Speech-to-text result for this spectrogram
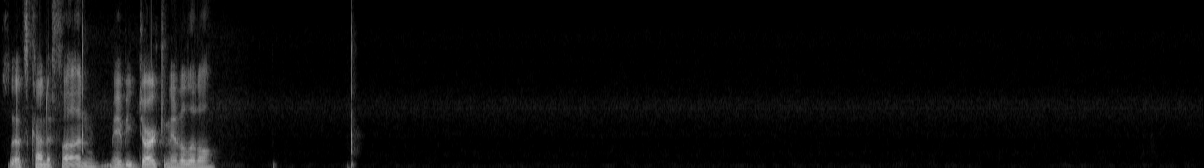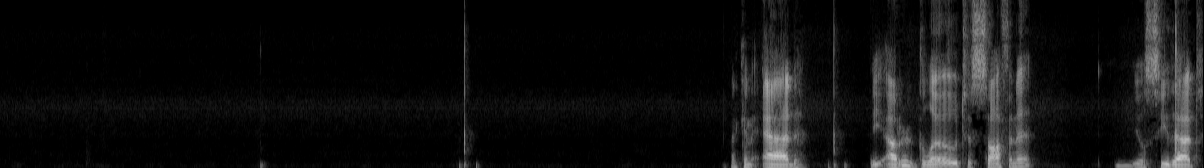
So that's kind of fun. Maybe darken it a little. I can add the outer glow to soften it. You'll see that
